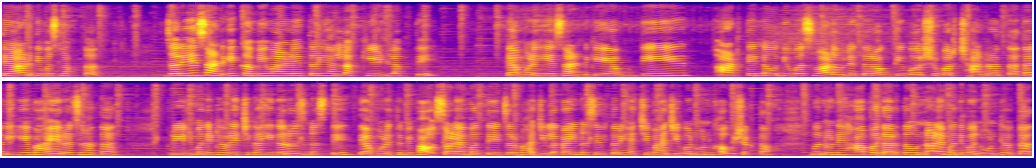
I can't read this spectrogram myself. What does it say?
ते आठ दिवस लागतात. जर हे सांडगे कमी वाळले तर ह्याला कीड लागते. त्यामुळे हे सांडगे अगदी आठ ते नऊ दिवस वाळवले तर अगदी वर्षभर छान राहतात आणि हे बाहेरच राहतात. फ्रीजमध्ये ठेवण्याची काही गरज नसते. त्यामुळे तुम्ही पावसाळ्यामध्ये जर भाजीला काही नसेल तर ह्याची भाजी बनवून खाऊ शकता. म्हणून हा पदार्थ उन्हाळ्यामध्ये बनवून ठेवतात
